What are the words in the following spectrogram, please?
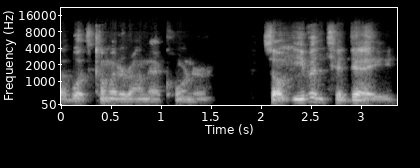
of what's coming around that corner." So even today,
